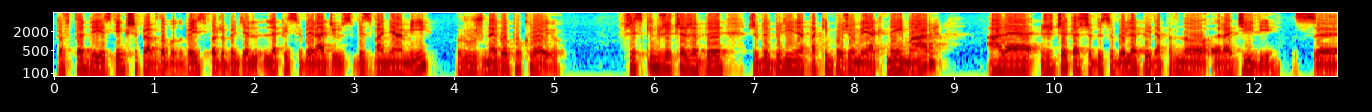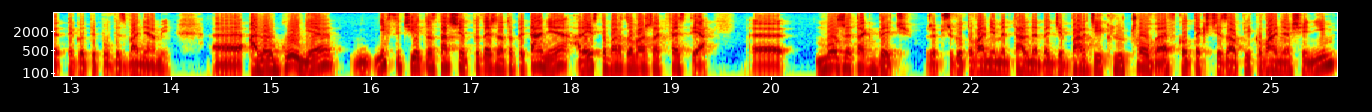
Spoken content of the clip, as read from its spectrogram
to wtedy jest większe prawdopodobieństwo, że będzie lepiej sobie radził z wyzwaniami różnego pokroju. Wszystkim życzę, żeby, żeby byli na takim poziomie jak Neymar, ale życzę też, żeby sobie lepiej na pewno radzili z tego typu wyzwaniami. E, ale ogólnie nie chcę Ci jednoznacznie odpowiadać na to pytanie, ale jest to bardzo ważna kwestia. E, może tak być, że przygotowanie mentalne będzie bardziej kluczowe w kontekście zaopiekowania się nim,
